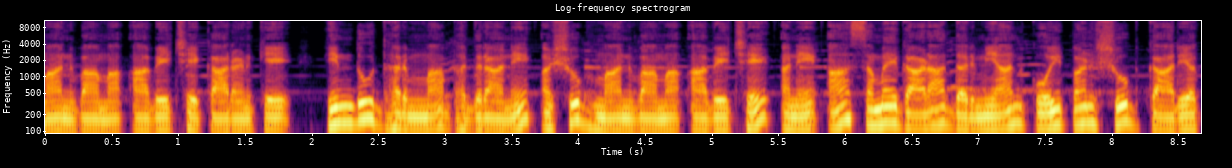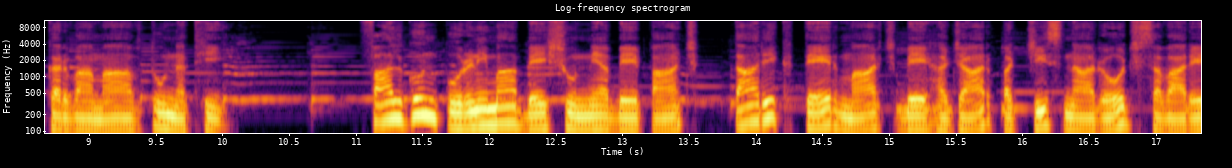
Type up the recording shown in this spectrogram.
માનવામાં આવે છે કારણ કે હિન્દુ ધર્મમાં ભદ્રાને અશુભ માનવામાં આવે છે અને આ સમયગાળા દરમિયાન કોઈ પણ શુભ કાર્ય કરવામાં આવતું નથી. ફાલ્ગુન પૂર્ણિમા બે શૂન્ય બે પાંચ તારીખ તેર માર્ચ બે હજાર પચીસના રોજ સવારે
